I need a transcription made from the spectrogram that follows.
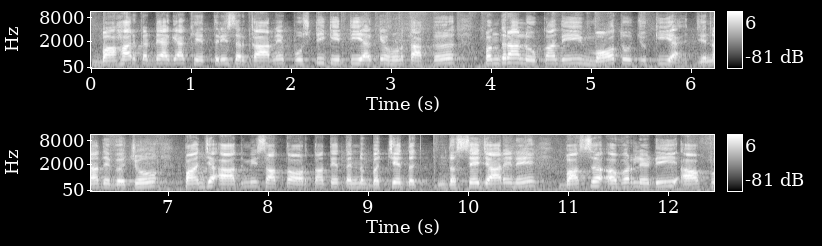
ਬਾਹਰ ਕੱਢਿਆ ਗਿਆ। ਖੇਤਰੀ ਸਰਕਾਰ ਨੇ ਪੁਸ਼ਟੀ ਕੀਤੀ ਹੈ ਕਿ ਹੁਣ ਤੱਕ 15 ਲੋਕਾਂ ਦੀ ਮੌਤ ਹੋ ਚੁੱਕੀ ਹੈ, ਜਿਨ੍ਹਾਂ ਦੇ ਵਿੱਚੋਂ 5 ਆਦਮੀ 7 ਔਰਤਾਂ ਤੇ 3 ਬੱਚੇ ਦ- ਦੱਸੇ ਜਾ ਰਹੇ ਨੇ। ਬੱਸ ਅਵਰ ਲੇਡੀ ਆਫ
